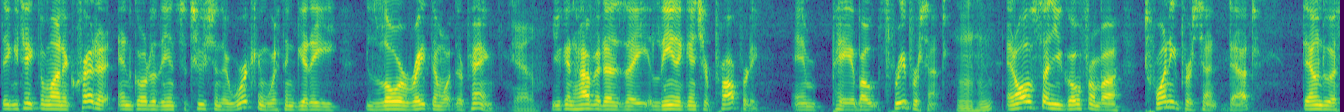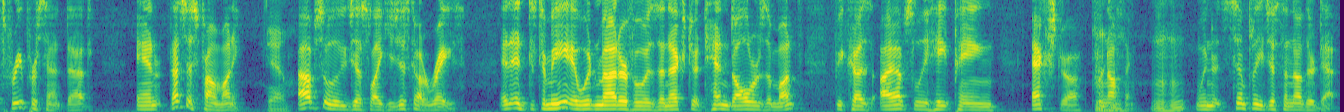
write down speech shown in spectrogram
they can take the line of credit and go to the institution they're working with and get a lower rate than what they're paying. Yeah. You can have it as a lien against your property and pay about 3%. percent mm-hmm. And all of a sudden you go from a 20% debt down to a 3% debt, and that's just found money. Yeah. Absolutely just like you just got a raise. It, it, to me, it wouldn't matter if it was an extra $10 a month because I absolutely hate paying extra for nothing when it's simply just another debt.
